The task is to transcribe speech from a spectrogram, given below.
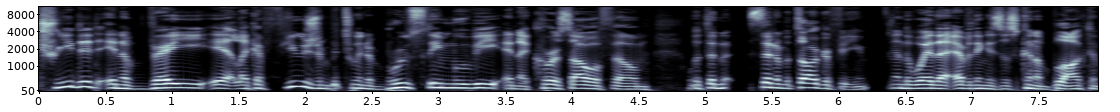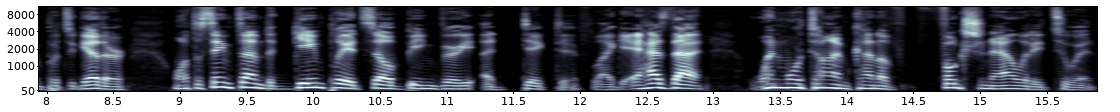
treated in a very eh, like a fusion between a Bruce Lee movie and a Kurosawa film with the cinematography and the way that everything is just kind of blocked and put together, while at the same time the gameplay itself being very addictive. Like it has that one more time kind of functionality to it.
